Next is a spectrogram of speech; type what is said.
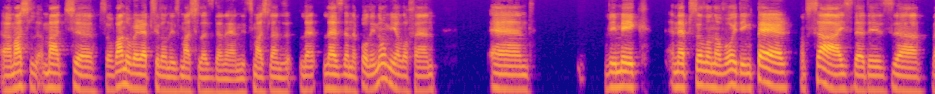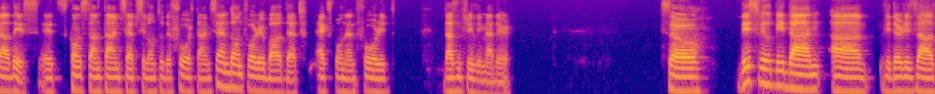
uh, much, much, uh, so 1 over epsilon is much less than n. It's much less, less than a polynomial of n. And we make an epsilon avoiding pair of size that is, uh, well, this, it's constant times epsilon to the four times n. Don't worry about that exponent four, it doesn't really matter. So this will be done uh, with a result,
